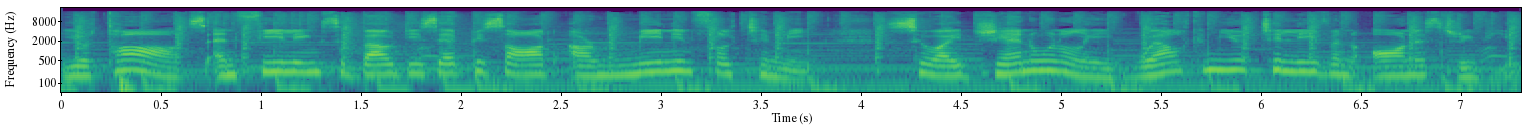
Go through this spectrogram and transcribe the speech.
Your thoughts and feelings about this episode are meaningful to me, so I genuinely welcome you to leave an honest review.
